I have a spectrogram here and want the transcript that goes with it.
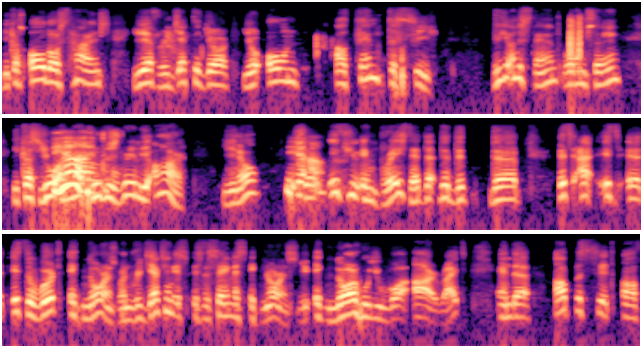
because all those times you have rejected your your own authenticity. Do you understand what i'm saying? Because you are Yeah, not who you really are you know yeah. so if you embrace that the the, the, the it's uh, it's uh, it's the word ignorance. When rejection is, is the same as ignorance. You ignore who you are right? And the opposite of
